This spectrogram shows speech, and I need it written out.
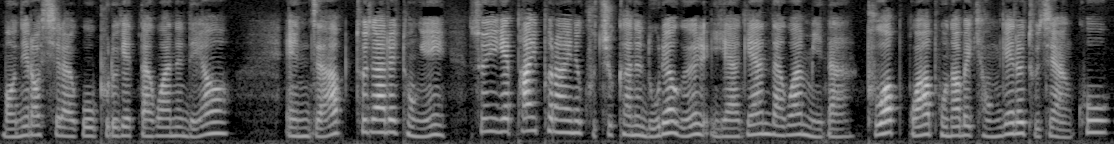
머니러시라고 부르겠다고 하는데요. 엔잡, 투자를 통해 수익의 파이프라인을 구축하는 노력을 이야기한다고 합니다. 부업과 본업의 경계를 두지 않고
